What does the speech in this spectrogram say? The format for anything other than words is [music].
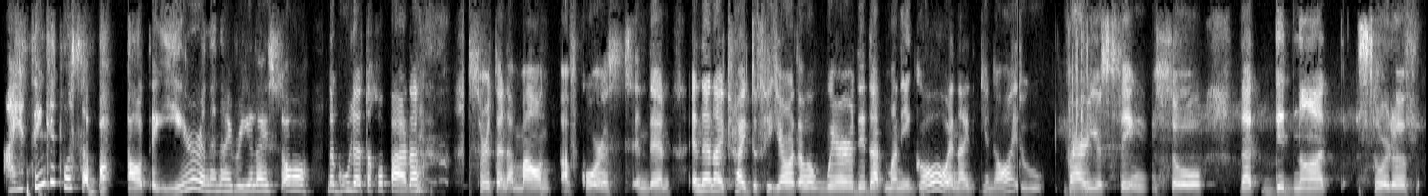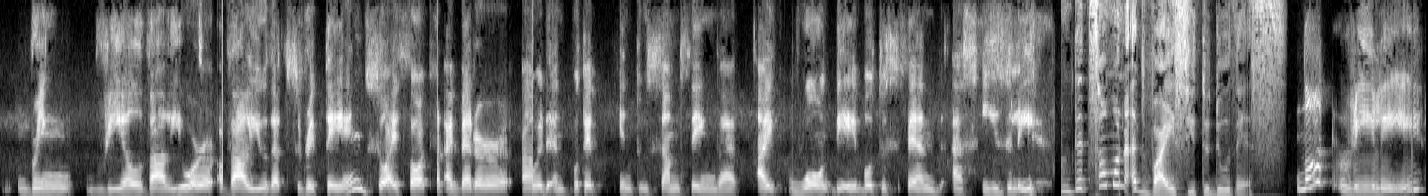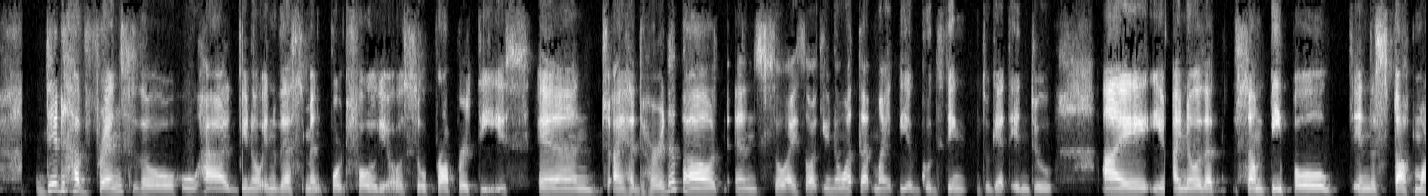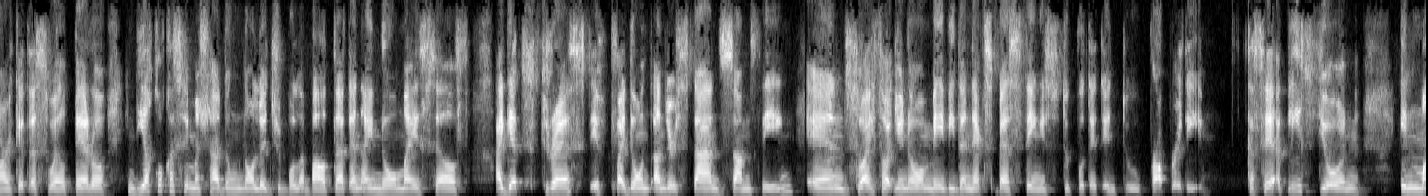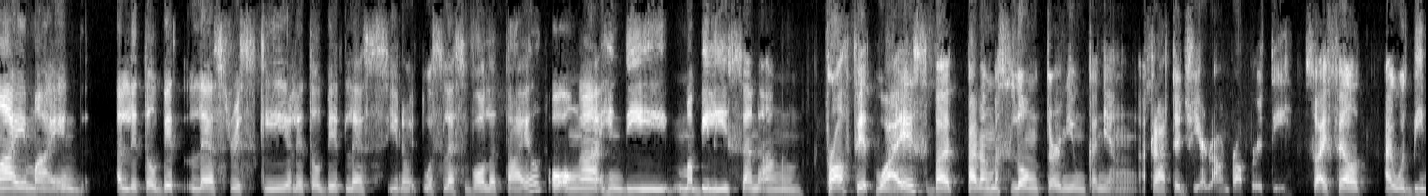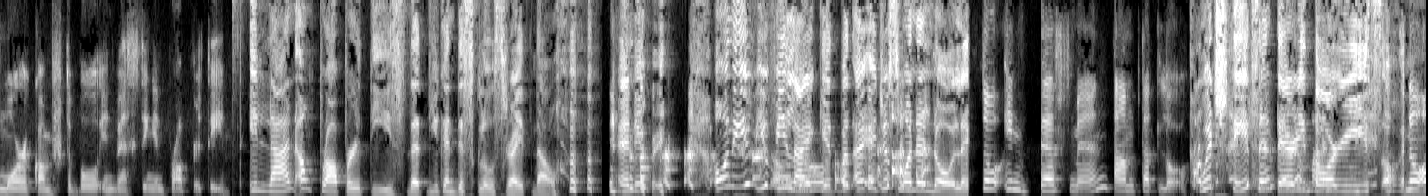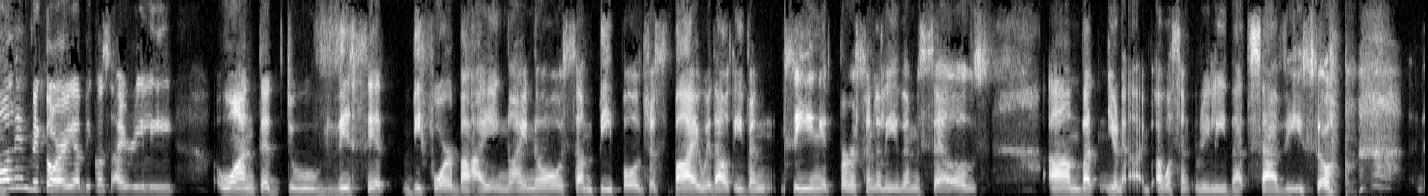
I think it was about a year and then I realized oh nagulat ako parang [laughs] certain amount of course and then and then I tried to figure out oh where did that money go and I you know do various things so that did not sort of bring real value or value that's retained so I thought I better uh, and put it into something that I won't be able to spend as easily [laughs] Did someone advise you to do this? Not really. Did have friends though who had, you know, investment portfolios, so properties, and I had heard about and so I thought, you know what, that might be a good thing to get into. I you know, I know that some people in the stock market as well, pero hindi ako kasi masyadong knowledgeable about that and I know myself, I get stressed if I don't understand something. And so I thought, you know, maybe the next best thing is to put it into property. Kasi at least yon in my mind, a little bit less risky, a little bit less, you know, it was less volatile. Oo nga, hindi mabilisan ang profit-wise, but parang mas long-term yung kanyang strategy around property. So I felt I would be more comfortable investing in property. Ilan ang properties that you can disclose right now? [laughs] anyway, only if you feel Oh, like no. it. But I, I just want to know, like, So investment, um, tatlo. which states and territories? Okay. No, all in Victoria because I really wanted to visit before buying. I know some people just buy without even seeing it personally themselves. Um, but you know, I, I wasn't really that savvy. [laughs] So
